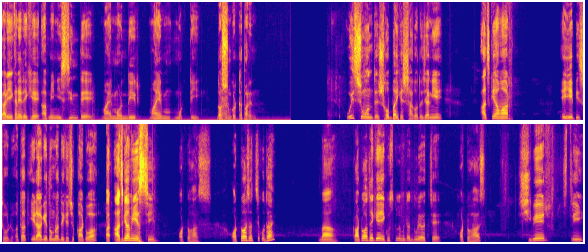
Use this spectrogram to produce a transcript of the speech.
গাড়ি এখানে রেখে আপনি নিশ্চিন্তে মায়ের মন্দির মায়ের মূর্তি দর্শন করতে পারেন। উইথ সুমন্তে সবাইকে স্বাগত জানিয়ে আজকে আমার এই এপিসোড অর্থাৎ এর আগে তোমরা দেখেছ কাটোয়া। আর আজকে আমি এসেছি অট্টহাস। অট্টহাস হচ্ছে কোথায়? না কাটোয়া থেকে একুশ কিলোমিটার দূরে হচ্ছে অট্টহাস। শিবের স্ত্রী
